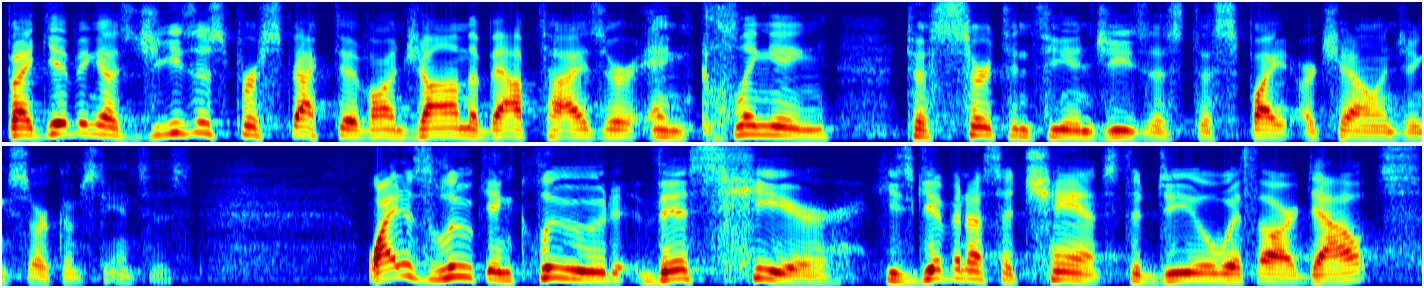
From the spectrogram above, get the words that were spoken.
by giving us Jesus' perspective on John the Baptizer and clinging to certainty in Jesus despite our challenging circumstances. Why does Luke include this here? He's given us a chance to deal with our doubts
